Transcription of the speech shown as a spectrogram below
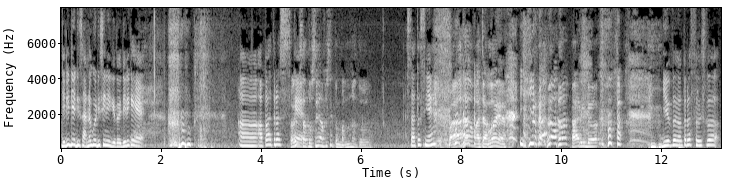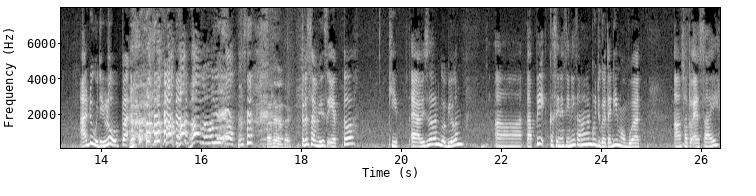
jadi dia di sana gue di sini gitu jadi kayak uh, apa terus Kalian kayak statusnya apa sih temen atau? statusnya Wah, pacar lo ya? Iya. Hai Rido. gitu terus terus tuh aduh gue jadi lupa Santai santai. terus habis itu kita eh habis itu kan gue bilang eh, tapi ke sini sini karena kan gue juga tadi mau buat eh, suatu esai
